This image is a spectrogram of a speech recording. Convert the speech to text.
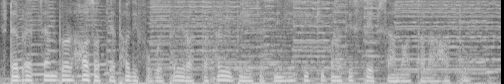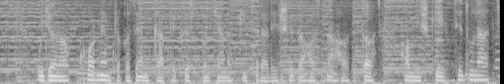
és Debrecenből hazatért hadifogoly felirattal felülbélyezett névjegyzék kivonat is szép számmal található. Ugyanakkor nem csak az MKP központjának kiszerelésében használhatta hamis kék cédulát,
